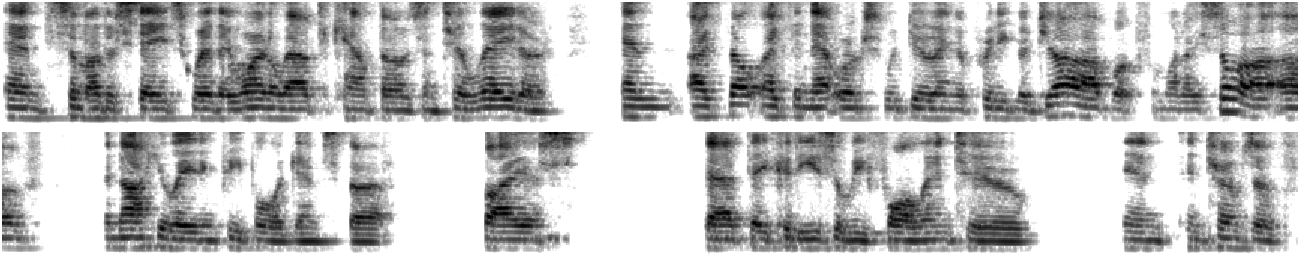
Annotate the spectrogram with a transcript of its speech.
and some other states where they weren't allowed to count those until later. And I felt like the networks were doing a pretty good job, but from what I saw, of inoculating people against the bias that they could easily fall into in in terms of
